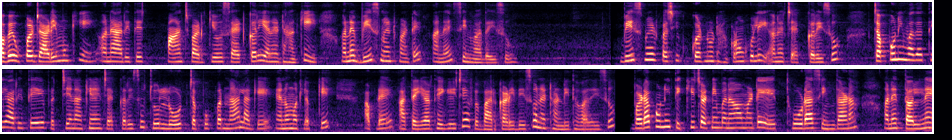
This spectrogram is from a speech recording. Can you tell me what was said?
હવે ઉપર જાળી મૂકી અને આ રીતે પાંચ વાડકીઓ સેટ કરી અને ઢાંકી અને વીસ મિનિટ માટે આને સીનવા દઈશું. વીસ મિનિટ પછી કુકરનું ઢાંકણું ખોલી અને ચેક કરીશું. ચપ્પુની મદદથી આ રીતે વચ્ચે નાખીને ચેક કરીશું. જો લોટ ચપ્પુ પર ના લાગે, એનો મતલબ કે આપણે આ તૈયાર થઈ ગઈ છે હવે બહાર કાઢી દઈશું અને ઠંડી થવા દઈશું. વડાપાઉંની તીખી ચટણી બનાવવા માટે થોડા સિંગદાણા અને તલને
